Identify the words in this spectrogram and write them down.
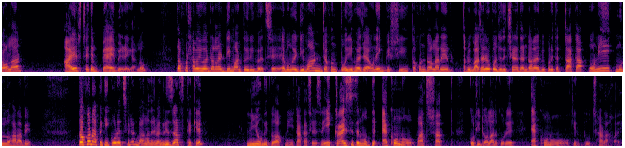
ডলার আয়ের চাইতে ব্যয় বেড়ে গেল, তখন স্বাভাবিকভাবে ডলারের ডিমান্ড তৈরি হয়েছে এবং এই ডিমান্ড যখন তৈরি হয়ে যায় অনেক বেশি, তখন ডলারের, আপনি বাজারের উপর যদি ছেড়ে দেন, ডলারের বিপরীতে টাকা অনেক মূল্য হারাবে। তখন আপনি কী করেছিলেন, বাংলাদেশ ব্যাংক রিজার্ভ থেকে নিয়মিত আপনি টাকা ছেড়েছেন। এই ক্রাইসিসের মধ্যে এখনও পাঁচ সাত কোটি ডলার করে এখনও কিন্তু ছাড়া হয়।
